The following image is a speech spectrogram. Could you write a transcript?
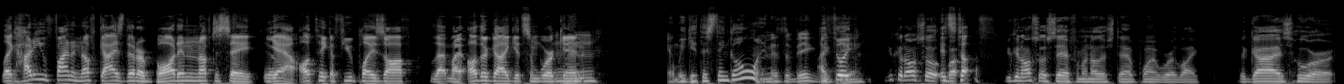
Like, how do you find enough guys that are bought in enough to say, yeah, I'll take a few plays off, let my other guy get some work in, mm-hmm. and we get this thing going? and it's a big. I big feel like. You could also it's tough. You can also say it from another standpoint where like the guys who are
